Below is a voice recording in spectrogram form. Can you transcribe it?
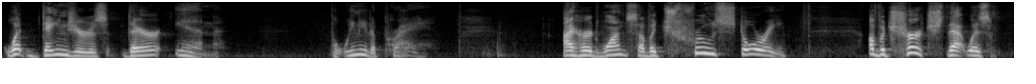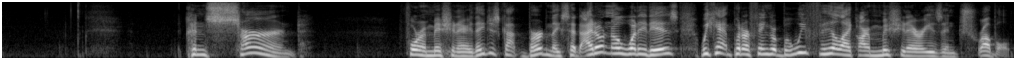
what dangers they're in, but we need to pray. I heard once of a true story of a church that was concerned for a missionary. They just got burdened. They said, I don't know what it is. We can't put our finger, but we feel like our missionary is in trouble.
